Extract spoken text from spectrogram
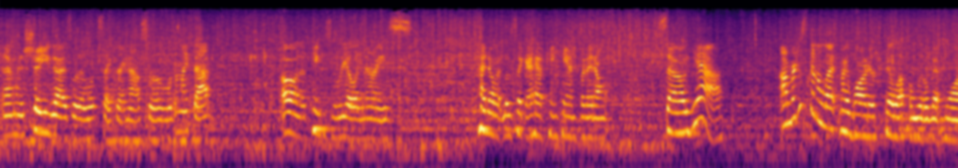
And I'm to show you guys what it looks like right now. So looking like that. Oh, and the pink's really nice. I know it looks like I have pink hands, but I don't. So, yeah. Um, we're just going to let my water fill up a little bit more.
